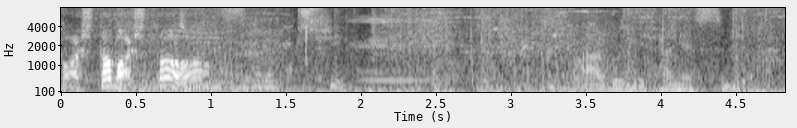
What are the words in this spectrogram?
맛있다 맛있다 전설의. 아군이 당했습니다.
